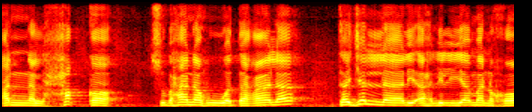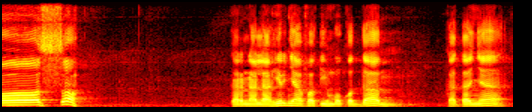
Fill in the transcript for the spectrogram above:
annal haqqa Subhanahu wa taala tajalla li ahli Yaman khassah. Karena lahirnya Faqih Muqaddam, katanya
